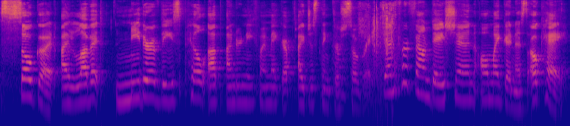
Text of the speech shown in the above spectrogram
so good. I love it. Neither of these pill up underneath my makeup. I just think they're so great. Then for foundation oh my goodness. Okay.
